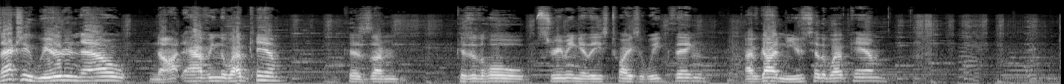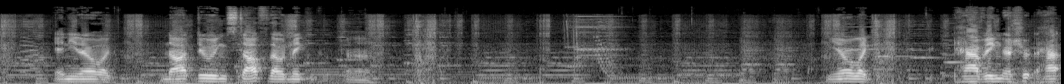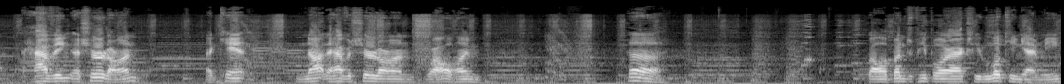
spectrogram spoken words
It's actually weirder now not having the webcam because I'm because of the whole streaming at least twice a week thing. I've gotten used to the webcam, and you know, like not doing stuff that would make. Uh, you know, like having a shirt, ha having a shirt on. I can't not have a shirt on while I'm. Uh, while a bunch of people are actually looking at me.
